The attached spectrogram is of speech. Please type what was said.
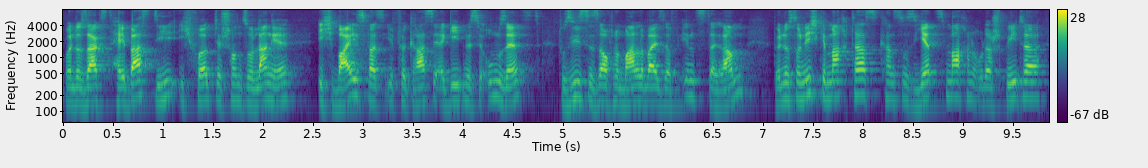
Wenn du sagst, hey Basti, ich folge dir schon so lange, ich weiß, was ihr für krasse Ergebnisse umsetzt. Du siehst es auch normalerweise auf Instagram. Wenn du es noch nicht gemacht hast, kannst du es jetzt machen oder später.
